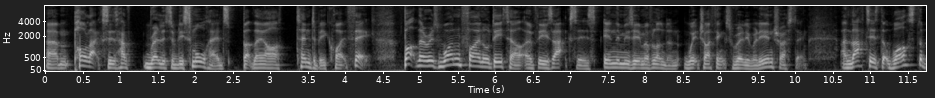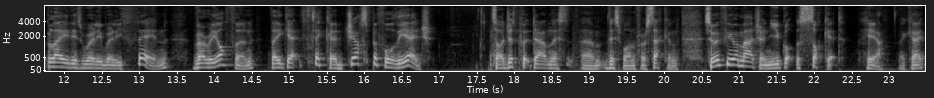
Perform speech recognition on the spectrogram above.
Um, pole axes have relatively small heads, but they are tend to be quite thick. But there is one final detail of these axes in the Museum of London which I think is really, really interesting. And that is that whilst the blade is really, really thin, very often they get thicker just before the edge. So I'll just put down this, um, this one for a second. So if you imagine you've got the socket here, okay?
